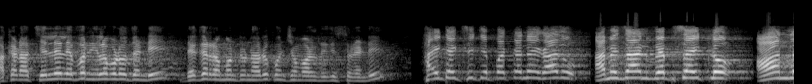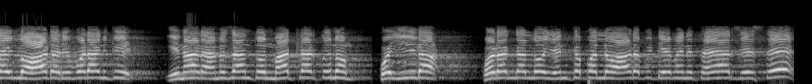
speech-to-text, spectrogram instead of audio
అక్కడ చెల్లెలు ఎవరు నిలబడొద్దండి. దగ్గర రమ్మంటున్నారు. కొంచెం వాళ్ళని తీసుకురండి హైటెక్ సిటీ పక్కనే కాదు అమెజాన్ వెబ్సైట్లో ఆన్లైన్లో ఆర్డర్ ఇవ్వడానికి ఈనాడు అమెజాన్తో మాట్లాడుతున్నాం. కొ- ఈడ కొడంగల్లో ఎన్కపల్లో ఆడబిడ్డ ఏమైనా తయారు చేస్తే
